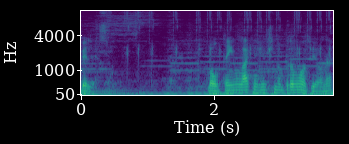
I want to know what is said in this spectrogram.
Beleza. Bom, tem um lá que a gente não promoveu, né?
